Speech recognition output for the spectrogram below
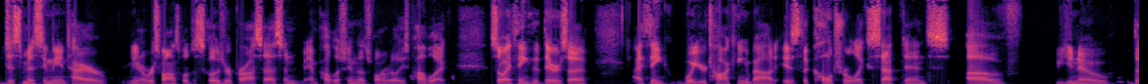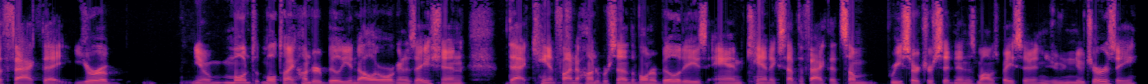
dismissing the entire you know responsible disclosure process and, and publishing those vulnerabilities public so i think that there's a i think what you're talking about is the cultural acceptance of you know the fact that you're a you know multi hundred billion dollar organization that can't find 100% of the vulnerabilities and can't accept the fact that some researcher sitting in his mom's basement in New Jersey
